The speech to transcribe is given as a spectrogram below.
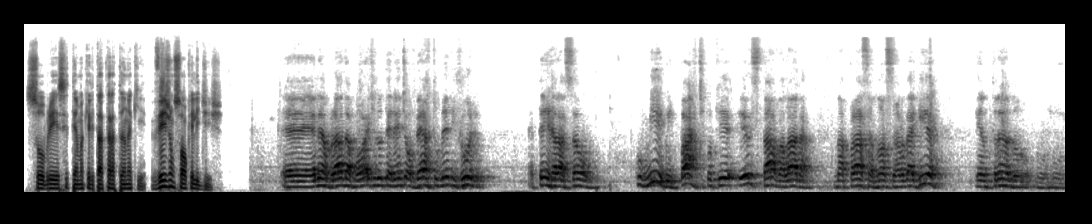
sobre esse tema que ele está tratando aqui. Vejam só o que ele diz. É lembrar da morte do tenente Alberto Mendes Júnior. É, tem relação comigo, em parte, porque eu estava lá na, na Praça Nossa Senhora da Guia, entrando no,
